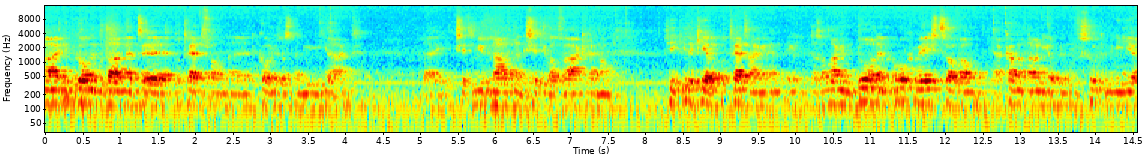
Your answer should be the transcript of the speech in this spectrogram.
Maar ik begon inderdaad met uh, het portret van uh, de koning zoals het nu hier hangt. ik zit hier nu vanavond en ik zit hier wel vaker en dan zie ik iedere keer het portret hangen en ik, dat is al lang een doorn in mijn oog geweest. Zo van, ja, kan dat nou niet op een verschillende manier,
